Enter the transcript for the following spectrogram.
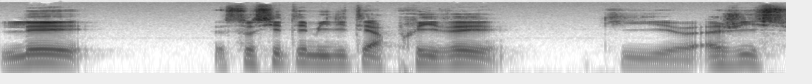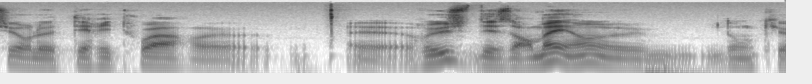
les sociétés militaires privées qui euh, agissent sur le territoire euh, russes désormais, hein, donc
